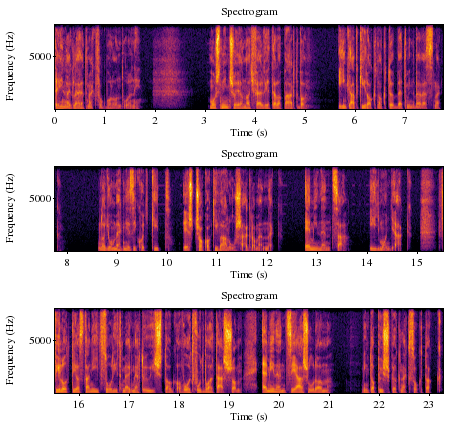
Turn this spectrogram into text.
Tényleg lehet meg fog bolondulni. Most nincs olyan nagy felvétel a pártba. Inkább kiraknak többet, mint bevesznek. Nagyon megnézik, hogy kit, és csak a kiválóságra mennek. Eminenca, így mondják. Filotti aztán így szólít meg, mert ő is tag, a volt futballtársam. Eminenciás uram, mint a püspöknek szoktak.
